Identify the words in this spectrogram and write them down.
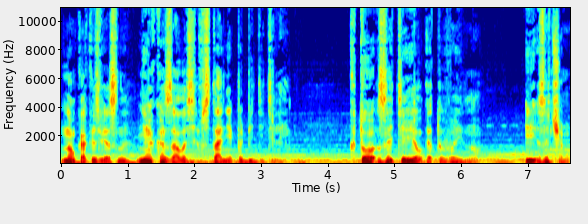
но, как известно, не оказалась в стане победителей. Кто затеял эту войну и зачем?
